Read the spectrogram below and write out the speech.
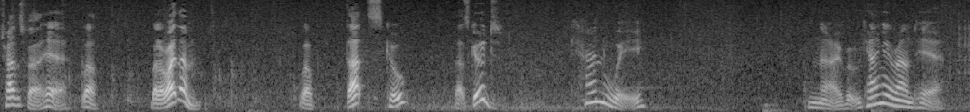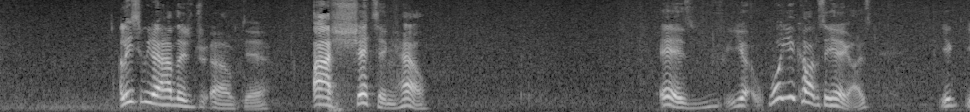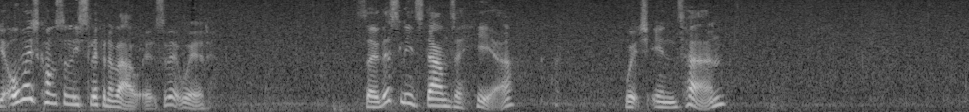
transfer here. Well, well, all right then. Well, that's cool. That's good. Can we? No, but we can go around here. At least we don't have those. Dr- oh dear. Ah, shitting hell. It is. You, what you can't see here, guys. You, you're almost constantly slipping about. It's a bit weird. So this leads down to here, which in turn,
